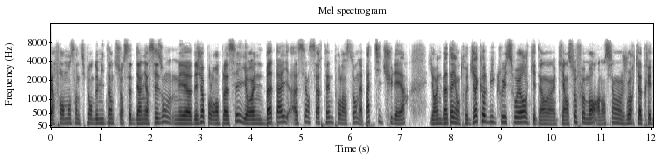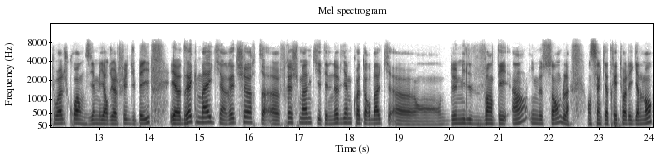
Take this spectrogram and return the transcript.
performance un petit peu en demi-teinte sur cette dernière saison. Mais euh, déjà, pour le remplacer, il y aura une bataille assez incertaine pour l'instant. On n'a pas de titulaire. Il y aura une bataille entre Jacoby Criswell, qui est un, qui est un sophomore, un ancien joueur 4 étoiles, je crois, 11e meilleur dual field du pays, et euh, Drake Mike, qui est un redshirt euh, freshman, qui était le 9e quarterback en 2021, il me semble, ancien 4 étoiles également.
